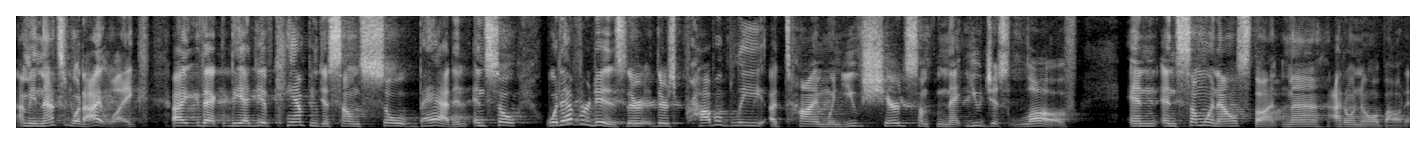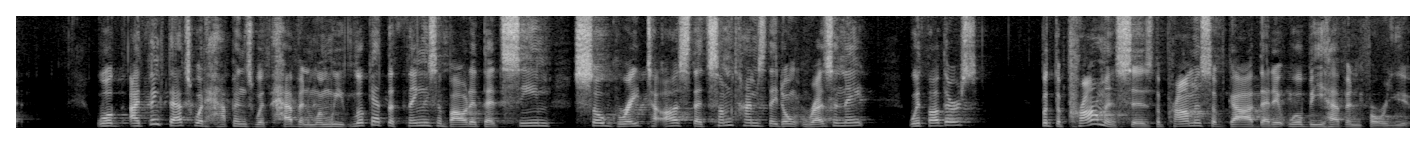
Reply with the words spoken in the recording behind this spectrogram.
I mean, that's what I like. I, that, the idea of camping just sounds so bad. And, and so, whatever it is, there, there's probably a time when you've shared something that you just love, and, and someone else thought, nah, I don't know about it. Well, I think that's what happens with heaven when we look at the things about it that seem so great to us that sometimes they don't resonate with others. But the promise is the promise of God that it will be heaven for you.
